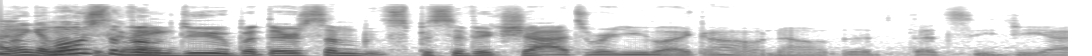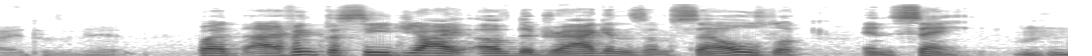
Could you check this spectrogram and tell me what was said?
I think it looks most of them do, but there's some specific shots where you like, "Oh no, that that CGI doesn't hit." But I think the CGI of the dragons themselves look insane. Mm-hmm.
